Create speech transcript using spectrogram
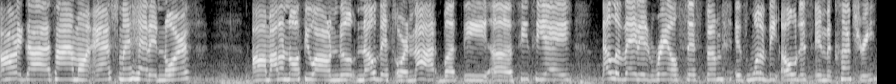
all right, guys. I am on Ashland, headed north. Um, I don't know if you all knew, know this or not, but the uh, CTA elevated rail system is one of the oldest in the country.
